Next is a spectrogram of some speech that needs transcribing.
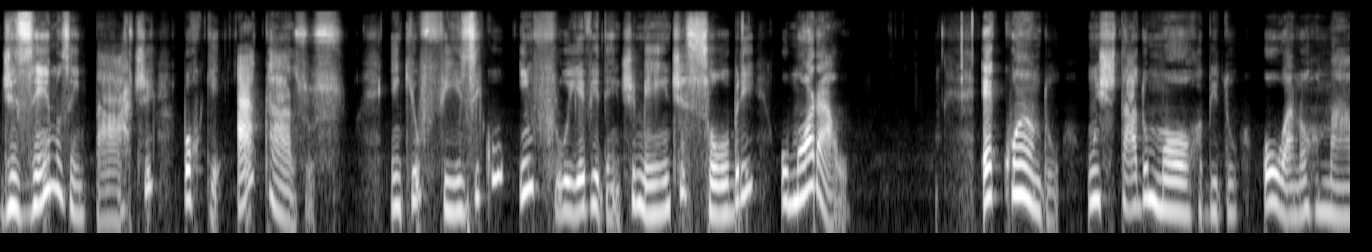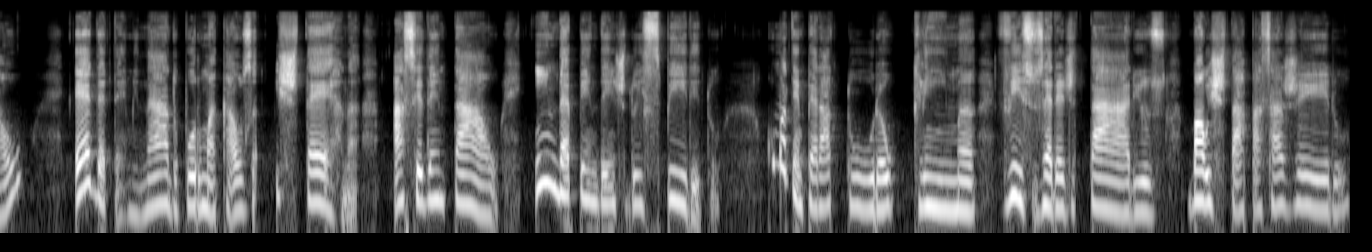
Dizemos em parte porque há casos em que o físico influi evidentemente sobre o moral. É quando um estado mórbido ou anormal é determinado por uma causa externa, acidental, independente do espírito, como a temperatura, o clima, vícios hereditários, mal-estar passageiro.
